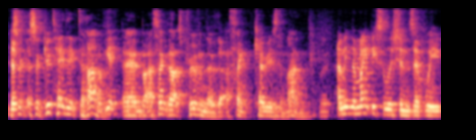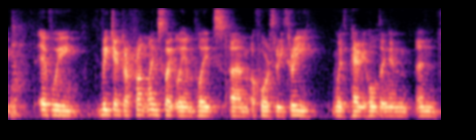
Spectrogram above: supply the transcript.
it's, a, it's a good headache to have, Yeah. um, but I think that's proven now that I think Cowie's the man. Like, I mean, there might be solutions if we if we rejigged our front line slightly and played um, a four three three with Perry Holding and and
